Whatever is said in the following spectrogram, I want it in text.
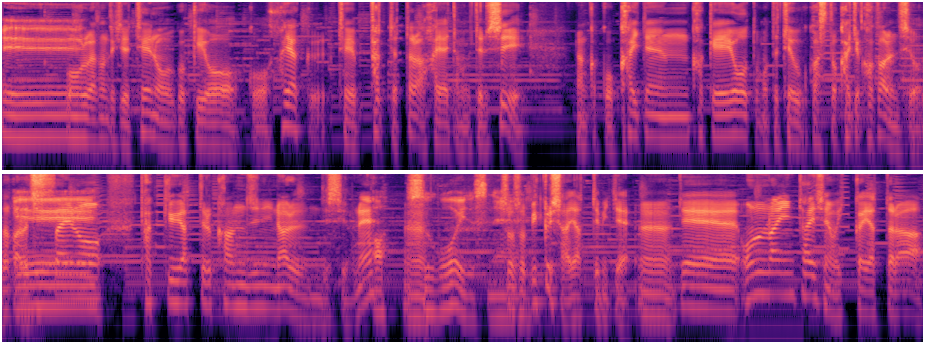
えボール、が飛んできて手の動きをこう早く手パッてやったら速い球打てるしなんかこう回転かけようと思って手を動かすと回転かかるんですよだから実際の卓球やってる感じになるんですよね。あ、うんすごいですね。そうそう、びっくりした、やってみて。うん。で、オンライン対戦を一回やったら、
